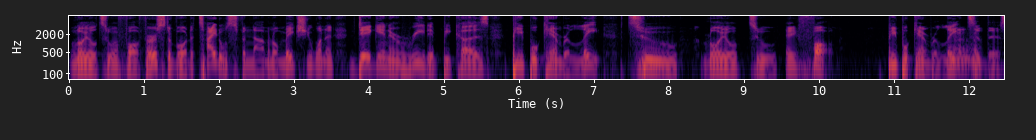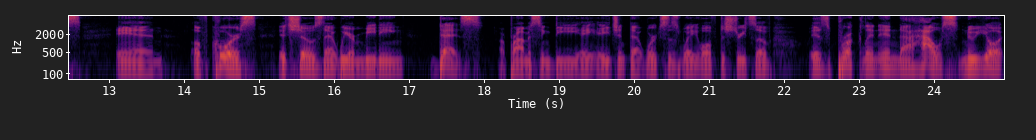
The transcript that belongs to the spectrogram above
Loyal to a Fault. First of all, the title's phenomenal. Makes you want to dig in and read it because people can relate to Loyal to a Fault. People can relate mm-hmm. to this. And of course, it shows that we are meeting Des, a promising DEA agent that works his way off the streets of is Brooklyn in the house, New York,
